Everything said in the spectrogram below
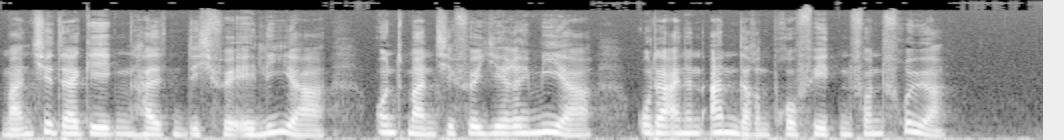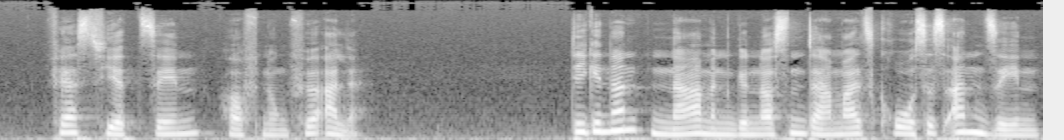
Manche dagegen halten dich für Elia und manche für Jeremia oder einen anderen Propheten von früher. Vers 14 Hoffnung für alle. Die genannten Namen genossen damals großes Ansehen,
